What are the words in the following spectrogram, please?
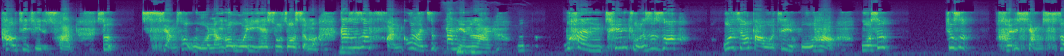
靠自己的传，说想说我能够为耶稣做什么。但是这反过来，这半年来，我我很清楚的是说，我只要把我自己活好，我是就是很享受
